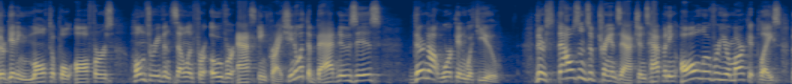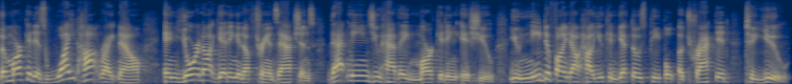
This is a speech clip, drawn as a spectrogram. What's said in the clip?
They're getting multiple offers. Homes are even selling for over asking price. You know what the bad news is? They're not working with you. There's thousands of transactions happening all over your marketplace. The market is white hot right now, and you're not getting enough transactions. That means you have a marketing issue. You need to find out how you can get those people attracted to you.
